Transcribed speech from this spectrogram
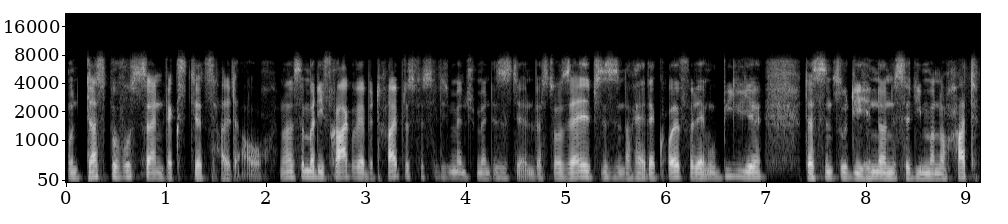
und das Bewusstsein wächst jetzt halt auch. Das ne? ist immer die Frage, wer betreibt das Facility Management? Ist es der Investor selbst? Ist es nachher der Käufer der Immobilie? Das sind so die Hindernisse, die man noch hat.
